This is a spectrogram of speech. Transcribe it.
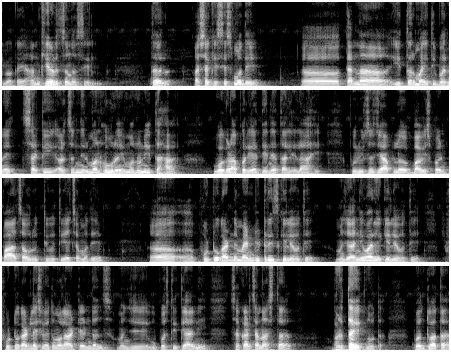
किंवा काही आणखी अडचण असेल. तर अशा केसेसमध्ये त्यांना इतर माहिती भरण्यासाठी अडचण निर्माण होऊ नये म्हणून इथं हा वगळा पर्याय देण्यात आलेला आहे. पूर्वीचं जे आपलं बावीस पॉईंट पाच आवृत्ती होती याच्यामध्ये फोटो काढणे मॅन्डेटरीच केले होते म्हणजे अनिवार्य केले होते की फोटो काढल्याशिवाय तुम्हाला अटेंडन्स म्हणजे उपस्थिती आणि सकाळचा नाश्ता भरता येत नव्हता. परंतु आता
